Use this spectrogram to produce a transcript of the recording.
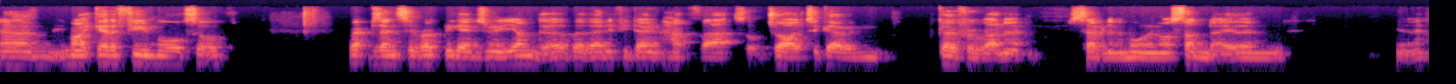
Um, you might get a few more sort of representative rugby games when you're younger, but then if you don't have that sort of drive to go and go for a run at seven in the morning or Sunday, then you know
